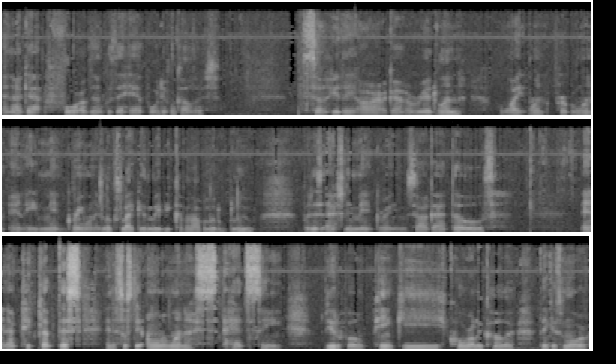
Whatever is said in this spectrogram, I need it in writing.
And I got four of them because they had four different colors. So here they are. I got a red one, a white one, a purple one, and a mint green one. It looks like it may be coming off a little blue, but it's actually mint green. So I got those. And I picked up this, and this was the only one I had seen. Beautiful pinky, corally color. I think it's more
